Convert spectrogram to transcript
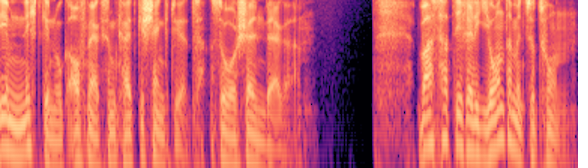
dem nicht genug Aufmerksamkeit geschenkt wird, so Schellenberger. Was hat die Religion damit zu tun?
